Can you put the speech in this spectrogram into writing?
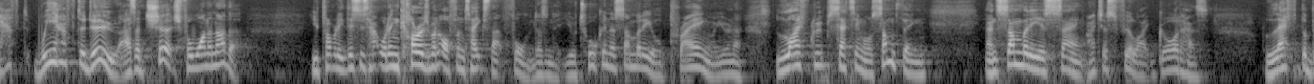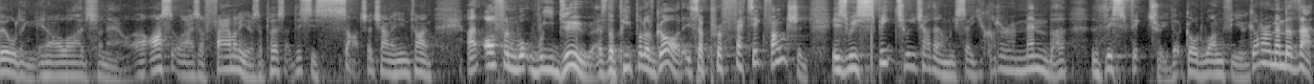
have to, we have to do as a church for one another. You probably, this is how, what encouragement often takes that form, doesn't it? You're talking to somebody or praying or you're in a life group setting or something, and somebody is saying, I just feel like God has left the building in our lives for now. Uh, us as a family, as a person, this is such a challenging time. And often what we do as the people of God, it's a prophetic function, is we speak to each other and we say, you've got to remember this victory that God won for you. You've got to remember that.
